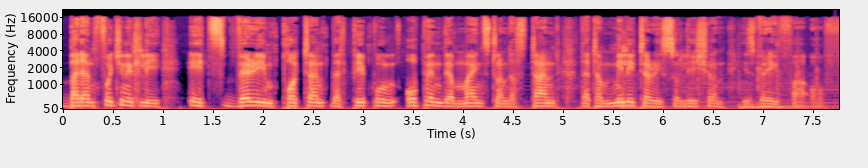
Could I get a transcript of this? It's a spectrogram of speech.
But unfortunately, it's very important that people open their minds to understand that a military solution is very far off.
